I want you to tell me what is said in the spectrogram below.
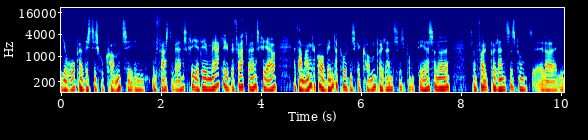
i Europa, hvis det skulle komme til en, en første verdenskrig. Og det er jo mærkeligt ved første verdenskrig er jo, at der er mange, der går og venter på, at den skal komme på et eller andet tidspunkt. Det er sådan noget, som folk på et eller andet tidspunkt, eller i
